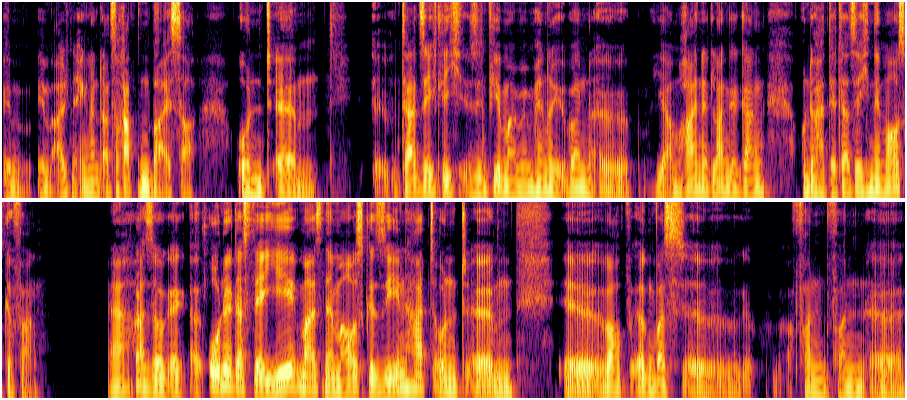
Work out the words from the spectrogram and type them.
im, im alten England als Rattenbeißer. Und ähm, äh, tatsächlich sind wir mal mit dem Henry über äh, hier am Rhein entlang gegangen und da hat er tatsächlich eine Maus gefangen. Ja, also äh, ohne dass der jemals eine Maus gesehen hat und ähm, äh, überhaupt irgendwas äh, von, von äh,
